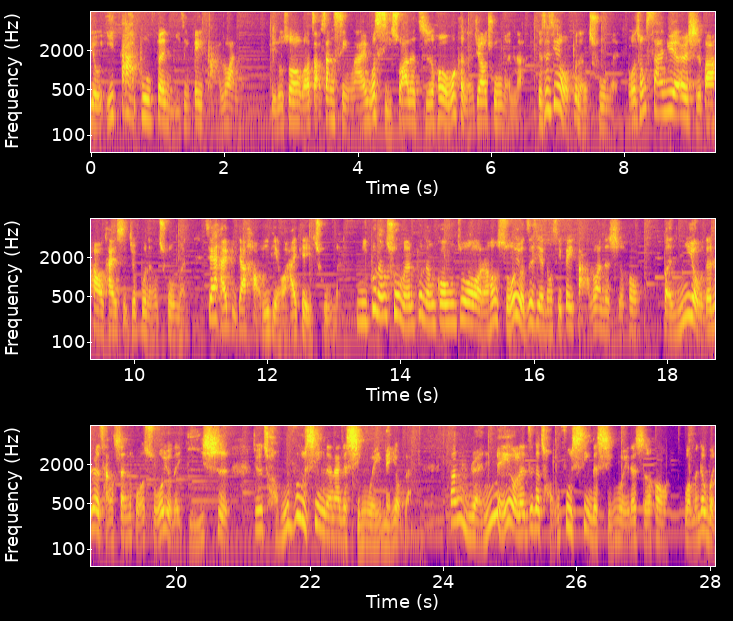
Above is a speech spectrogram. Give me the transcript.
有一大部分已经被打乱了。比如说，我早上醒来，我洗刷了之后，我可能就要出门了。可是现在我不能出门，我从三月二十八号开始就不能出门。现在还比较好一点，我还可以出门。你不能出门，不能工作，然后所有这些东西被打乱的时候，本有的日常生活，所有的仪式，就是重复性的那个行为没有了。当人没有了这个重复性的行为的时候，我们的稳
